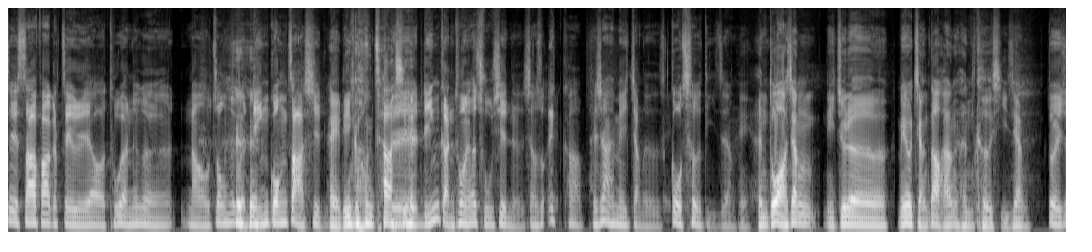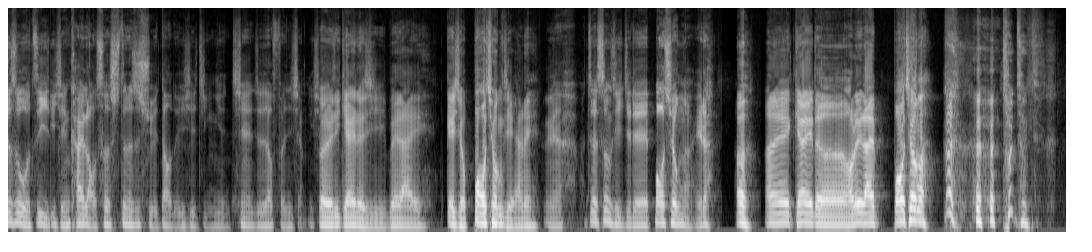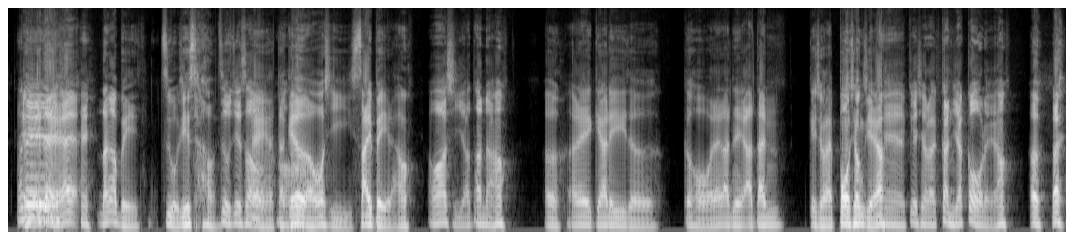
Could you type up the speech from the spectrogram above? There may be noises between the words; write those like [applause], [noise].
这沙发个坐了，突然那个脑中那个灵光乍现，[laughs] 哎，灵光乍对现，灵感突然要出现了，想说，哎、靠，好像还没讲的够彻底，这样。哎，很多好像你觉得没有讲到，好像很可惜这样。对，就是我自己以前开老车真的是学到的一些经验，现在就是要分享一下。所以你今日就是要来继续补充一下呢。哎呀，这算是一个补充啦，哎啦，好，安尼今日就互你来补充啊。安哎，对，[laughs] 尼哎，咱阿未自我介绍。自我介绍，哎，大哦家好，我是西北啦吼。我是阿丹啦哈，好，安尼今日就搁互咱的阿丹继续来补充一下。哎，接下来干一下够嘞哈。呃，来，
